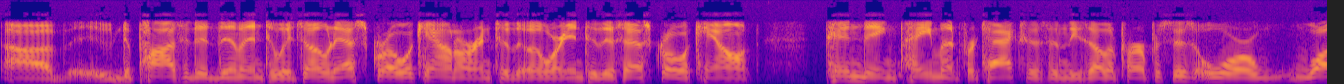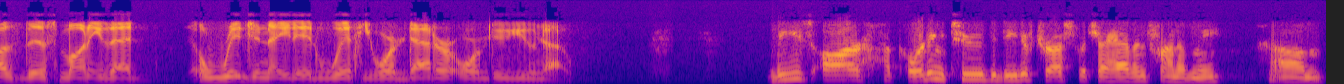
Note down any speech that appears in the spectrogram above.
uh, deposited them into its own escrow account or into the or into this escrow account pending payment for taxes and these other purposes, or was this money that originated with your debtor, or do you know? These are, according to the deed of trust, which I have in front of me, um,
